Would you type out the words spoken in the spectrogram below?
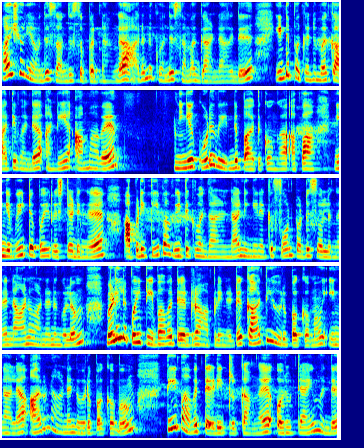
ஐஸ்வர்யா வந்து சந்தோஷப்படுறாங்க. அருணுக்கு வந்து செம காண்டாகுது. இந்த பக்கம் நம்ம காத்தி வந்து அண்ணே அம்மாவை நீங்கள் கூடவே இருந்து பார்த்துக்கோங்க அப்பா நீங்கள் வீட்டை போய் ரெஸ்ட் எடுங்க. அப்படி தீபா வீட்டுக்கு வந்தாலும்னா நீங்கள் எனக்கு ஃபோன் போட்டு சொல்லுங்கள் நானும் அண்ணனுங்களும் வெளியில் போய் தீபாவை தேடுறோம் அப்படின்னுட்டு கார்த்தி ஒரு பக்கமும் இங்கால அருண் ஆனந்த் ஒரு பக்கமும் தீபாவை தேடிட்டுருக்காங்க ஒரு டைம் வந்து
